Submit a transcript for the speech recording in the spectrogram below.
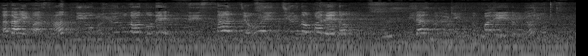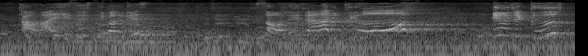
ただいまサンリオピューロランドで絶賛上演中のパレードミラクルギフトパレードよりかわいいフェスティバルです。それじゃあいくよミュージック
